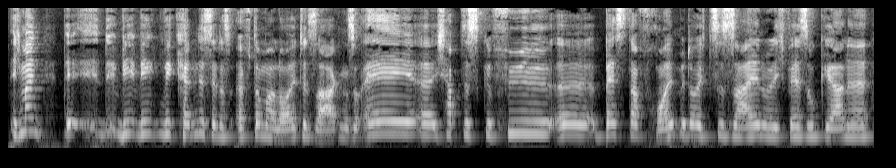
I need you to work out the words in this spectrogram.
Ich meine, wir, wir, wir kennen das ja, dass öfter mal Leute sagen so, ey, äh, ich habe das Gefühl, äh, bester Freund mit euch zu sein oder ich wäre so gerne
